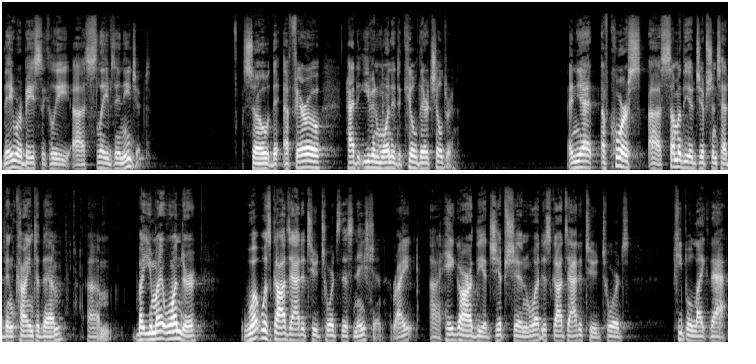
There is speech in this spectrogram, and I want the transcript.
they were basically uh, slaves in Egypt. So the, a Pharaoh had even wanted to kill their children. And yet, of course, uh, some of the Egyptians had been kind to them. Um, but you might wonder what was God's attitude towards this nation, right? Uh, Hagar, the Egyptian, what is God's attitude towards people like that?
